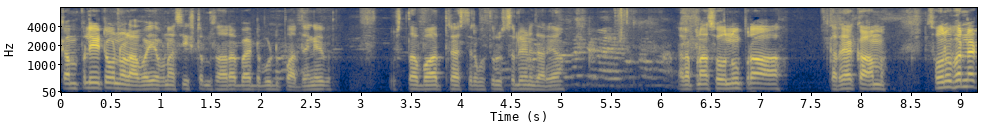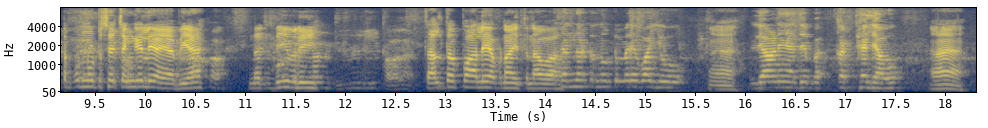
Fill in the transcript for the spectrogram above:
कंप्लीट होने वाला भाई अपना सिस्टम सारा बैड बुड पा देंगे उसका बाद थ्रैसर थ्रुसर लेने जा रहा और अपना सोनू भरा कर काम सोनू फिर नट नुट से चंगे ले आया भी है नट डीवरी चल तो पा ले अपना इतना वा नट नुट मेरे भाइयों लियाने कट्ठे लियाओ हैं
